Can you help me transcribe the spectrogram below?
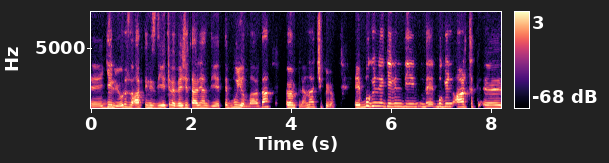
e, geliyoruz ve Akdeniz diyeti ve vejeteryan diyette bu yıllarda ön plana çıkıyor. E, bugüne gelindiğinde bugün artık e,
